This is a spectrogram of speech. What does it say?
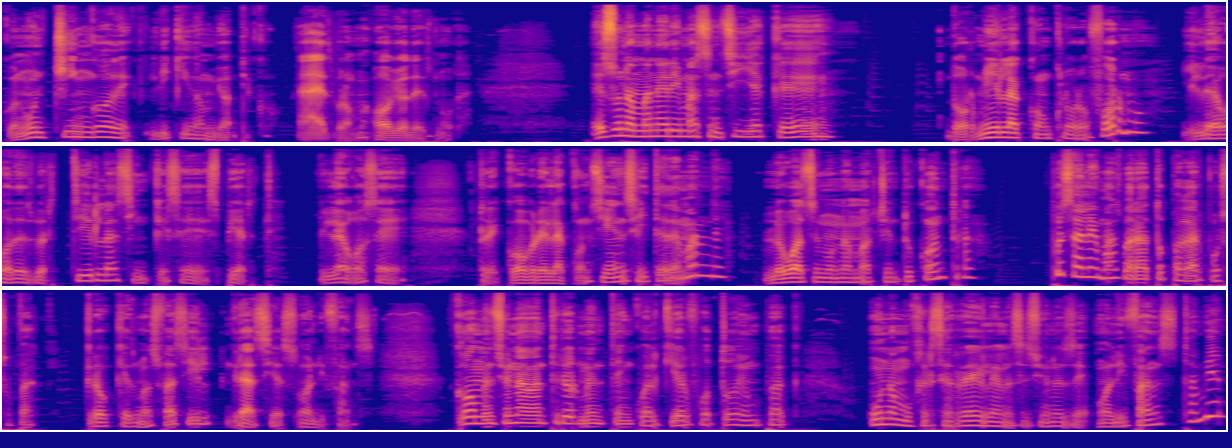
Con un chingo de líquido ambiótico. Ah, es broma, obvio desnuda. Es una manera y más sencilla que dormirla con cloroformo y luego desvertirla sin que se despierte. Y luego se recobre la conciencia y te demande. Luego hacen una marcha en tu contra. Pues sale más barato pagar por su pack. Creo que es más fácil, gracias OnlyFans. Como mencionaba anteriormente, en cualquier foto de un pack, una mujer se arregla en las sesiones de OnlyFans también.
